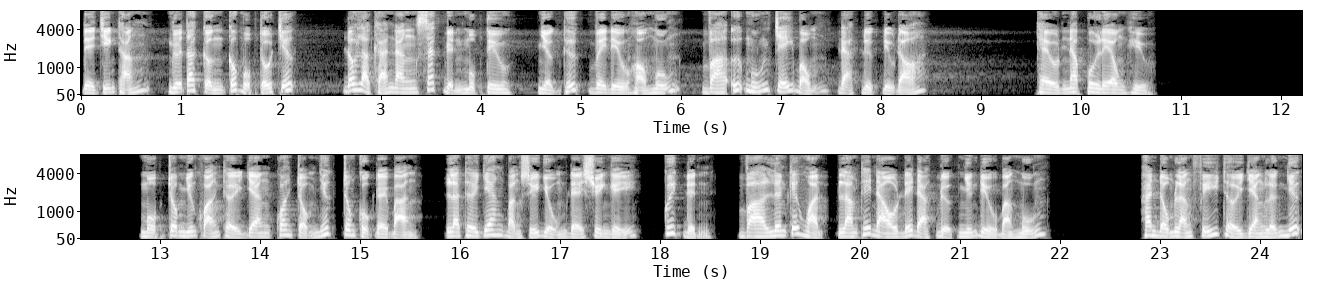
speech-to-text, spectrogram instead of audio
Để chiến thắng, người ta cần có một tố chất, đó là khả năng xác định mục tiêu, nhận thức về điều họ muốn và ước muốn cháy bỏng đạt được điều đó. theo Napoleon Hill. Một trong những khoảng thời gian quan trọng nhất trong cuộc đời bạn là thời gian bạn sử dụng để suy nghĩ, quyết định và lên kế hoạch làm thế nào để đạt được những điều bạn muốn. Hành động lãng phí thời gian lớn nhất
